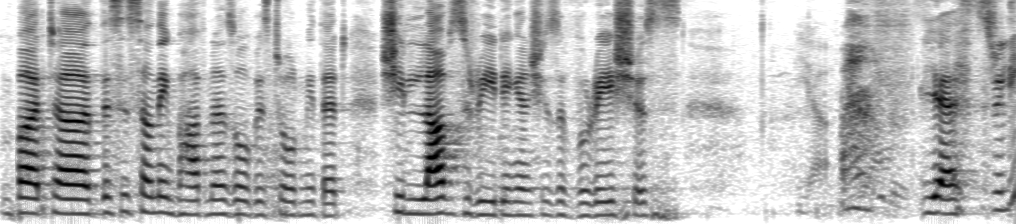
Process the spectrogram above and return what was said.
But uh, this is something Bhavna has always told me that she loves reading and she's a voracious. Yeah. Yes. It's really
